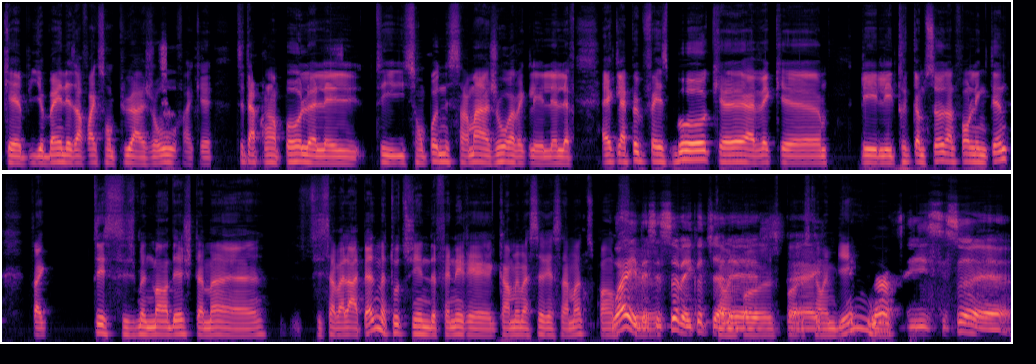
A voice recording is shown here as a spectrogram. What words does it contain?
qu'il y a bien des affaires qui sont plus à jour. Fait que tu n'apprends pas, les, ils sont pas nécessairement à jour avec, les, avec la pub Facebook, euh, avec euh, les, les, trucs comme ça, dans le fond, LinkedIn. Fait que si je me demandais justement euh, si ça valait la peine, mais toi, tu viens de finir euh, quand même assez récemment, tu penses? Oui, ben c'est ça. Ben écoute. C'est quand même bien? C'est ça. Euh,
